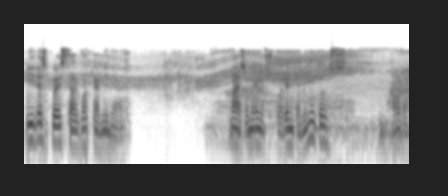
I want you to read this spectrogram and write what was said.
Y después salgo a caminar. Más o menos 40 minutos, una hora.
